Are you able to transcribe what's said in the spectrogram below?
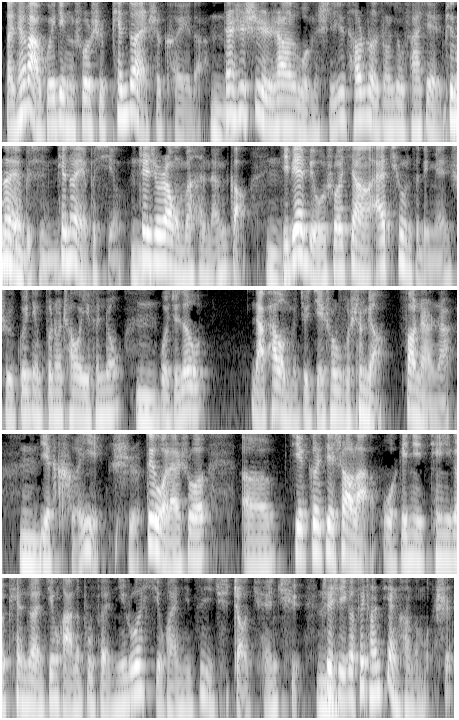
版权法规定说是片段是可以的，嗯但是事实上我们实际操作中就发现片段也不行。片段也不行，嗯这就让我们很难搞。嗯即便比如说像 iTunes 里面是规定不能超过一分钟，嗯我觉得哪怕我们就截出五十秒放那儿那儿嗯，也可以。是对我来说，呃，接歌介绍了，我给你听一个片段精华的部分，你如果喜欢，你自己去找全曲，这是一个非常健康的模式。嗯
